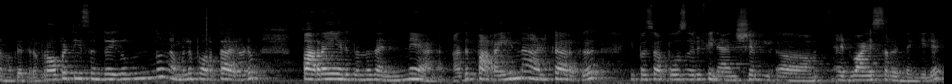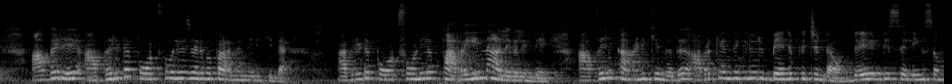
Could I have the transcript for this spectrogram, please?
നമുക്ക് എത്ര പ്രോപ്പർട്ടീസ് ഉണ്ട് ഇതൊന്നും നമ്മൾ പുറത്താരോടും പറയരുതെന്ന് തന്നെയാണ്. അത് പറയുന്ന ആൾക്കാർക്ക് ഇപ്പോൾ സപ്പോസ് ഒരു ഫിനാൻഷ്യൽ അഡ്വൈസർ ഉണ്ടെങ്കിൽ അവർ അവരുടെ പോർട്ട്ഫോളിയോ ചിലപ്പോൾ പറഞ്ഞെന്നിരിക്കില്ല. അവരുടെ പോർട്ട്ഫോളിയോ പറയുന്ന ആളുകളില്ലേ അവർ കാണിക്കുന്നത് അവർക്ക് എന്തെങ്കിലും ഒരു ബെനിഫിറ്റ് ഉണ്ടാവും. They will be selling some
